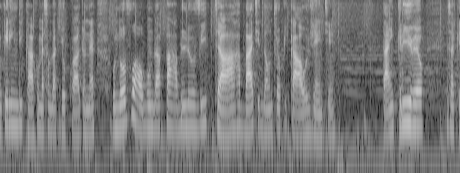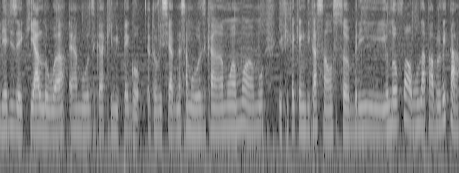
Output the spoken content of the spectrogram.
eu queria indicar, começando aqui o quadro, né? O novo álbum da Pablo Vittar, Batidão Tropical, gente. Tá incrível. Eu só queria dizer que A Lua é a música que me pegou. Eu tô viciado nessa música, amo, amo, amo. E fica aqui a indicação sobre o novo álbum da Pablo Vittar.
